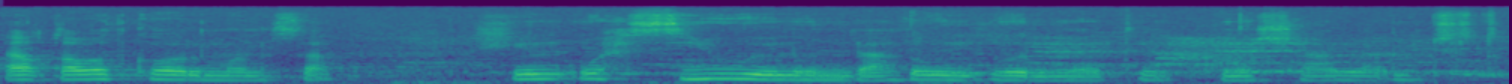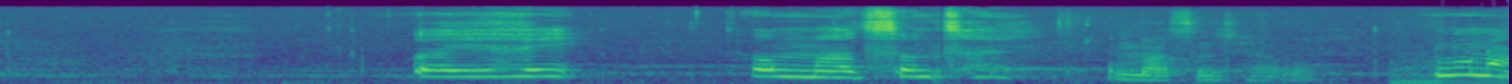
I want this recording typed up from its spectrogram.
Caqabad ka hor imanaysa laakiin wax sii weyn oo nidhaahdo way ka hor yimaadeen insha allah ma jirto. Waayahay waa mahadsan tahay. Waa mahadsantahay habo. Muna.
